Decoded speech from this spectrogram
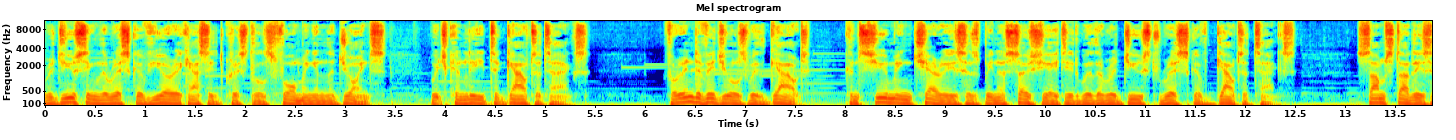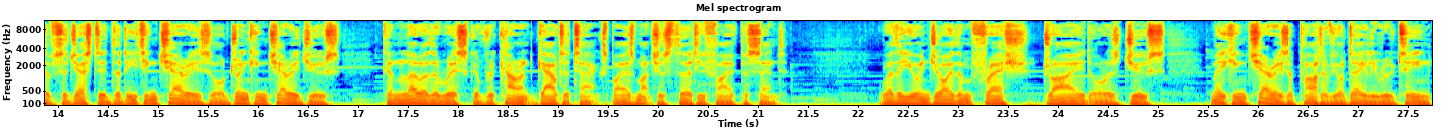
reducing the risk of uric acid crystals forming in the joints, which can lead to gout attacks. For individuals with gout, consuming cherries has been associated with a reduced risk of gout attacks. Some studies have suggested that eating cherries or drinking cherry juice can lower the risk of recurrent gout attacks by as much as 35%. Whether you enjoy them fresh, dried, or as juice, making cherries a part of your daily routine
